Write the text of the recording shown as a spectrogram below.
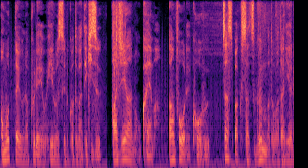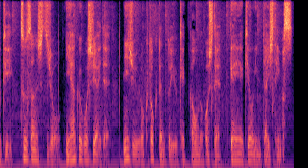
思ったようなプレーを披露することができずファジアーノ岡山バンフォーレ甲府ザスパ草津群馬と渡り歩き通算出場205試合で26得点という結果を残して現役を引退しています。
